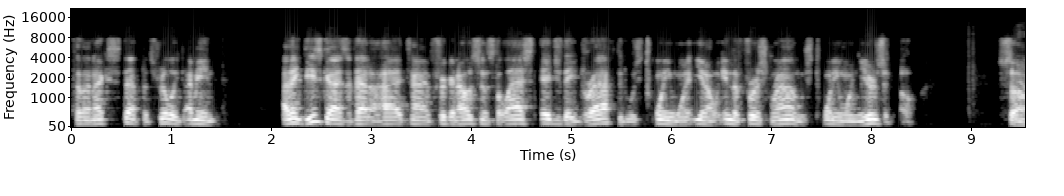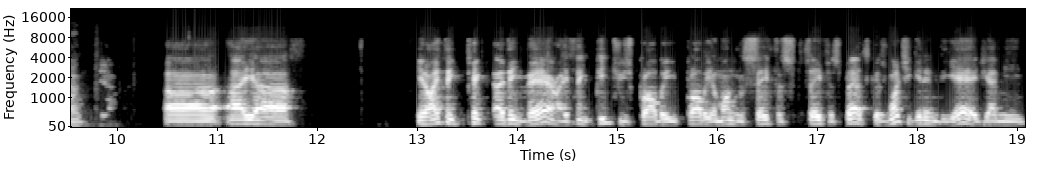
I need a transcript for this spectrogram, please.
to the next step? It's really, I mean, I think these guys have had a hard time figuring out since the last edge they drafted was 21, you know, in the first round was 21 years ago. So, uh, I, uh, you know, I think pick, I think there, I think Pitre's probably, probably among the safest, safest bets. Cause once you get into the edge, I mean,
